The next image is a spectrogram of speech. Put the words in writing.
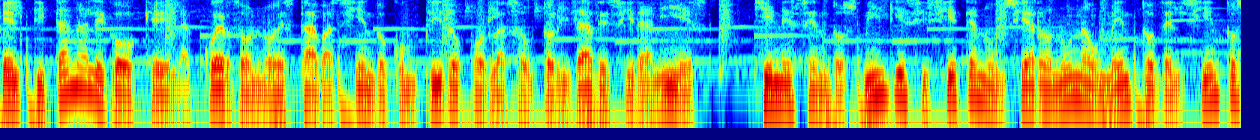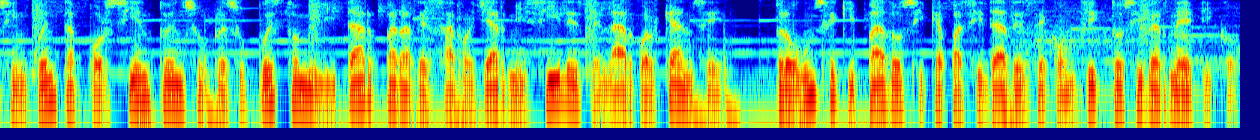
El Titán alegó que el acuerdo no estaba siendo cumplido por las autoridades iraníes, quienes en 2017 anunciaron un aumento del 150% en su presupuesto militar para desarrollar misiles de largo alcance, drones equipados y capacidades de conflicto cibernético.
